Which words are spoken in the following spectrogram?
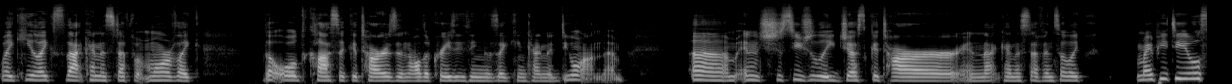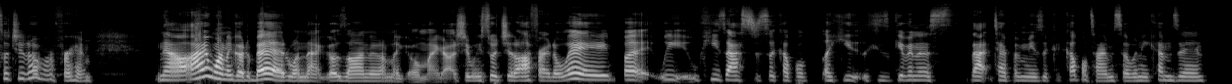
Like he likes that kind of stuff, but more of like the old classic guitars and all the crazy things they can kind of do on them. Um, and it's just usually just guitar and that kind of stuff. And so like my PT will switch it over for him. Now I want to go to bed when that goes on, and I'm like, oh my gosh, and we switch it off right away. But we he's asked us a couple, like he he's given us that type of music a couple times. So when he comes in,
